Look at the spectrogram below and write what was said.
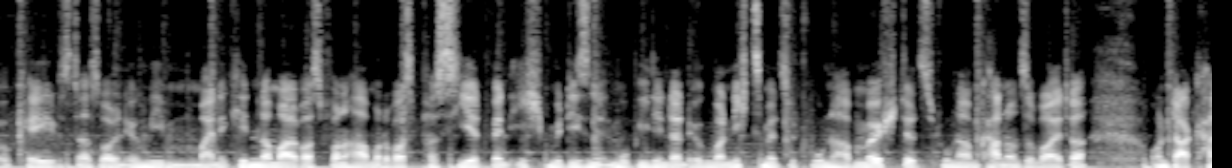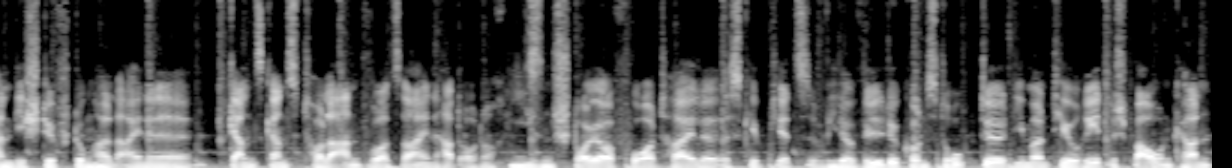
okay, da sollen irgendwie meine Kinder mal was von haben oder was passiert, wenn ich mit diesen Immobilien dann irgendwann nichts mehr zu tun haben möchte, zu tun haben kann und so weiter. Und da kann die Stiftung halt eine ganz, ganz tolle Antwort sein, hat auch noch riesen Steuervorteile. Es gibt jetzt wieder wilde Konstrukte, die man theoretisch bauen kann.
